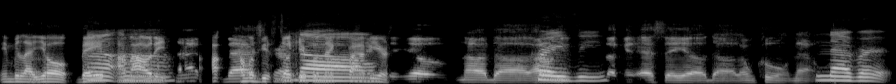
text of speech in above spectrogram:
and be like, yo, babe, uh, I'm outie. Uh-uh. not I- I'm gonna be Vash stuck here for the next five years. Yo, no, dog. I don't need to be Crazy. stuck in SAO, dog. I'm cool now. Never.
